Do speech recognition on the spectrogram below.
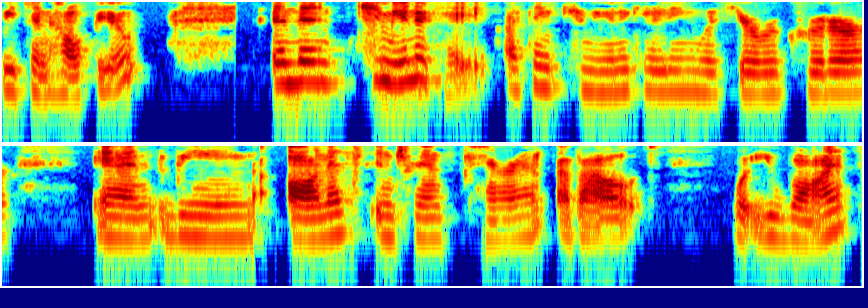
We can help you. And then communicate. I think communicating with your recruiter and being honest and transparent about what you want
